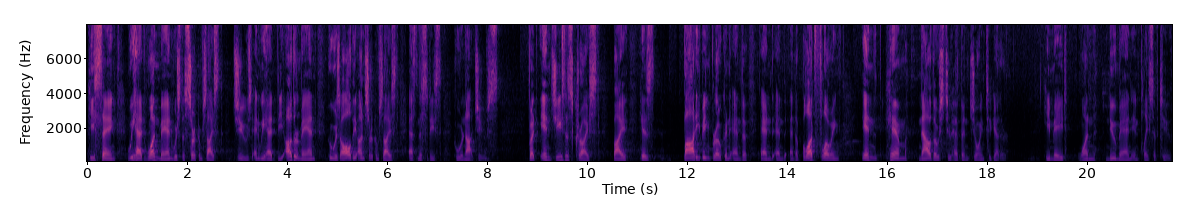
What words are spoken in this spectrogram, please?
he's saying we had one man, which the circumcised Jews, and we had the other man who was all the uncircumcised ethnicities who were not Jews. But in Jesus Christ, by his body being broken and the, and, and, and the blood flowing, in him, now those two have been joined together. He made one new man in place of two.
